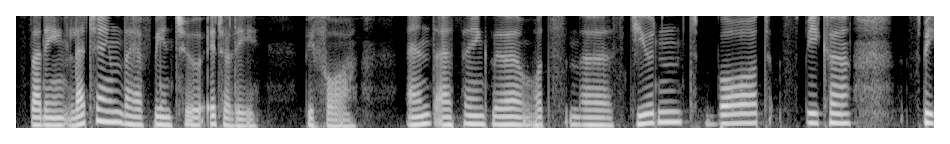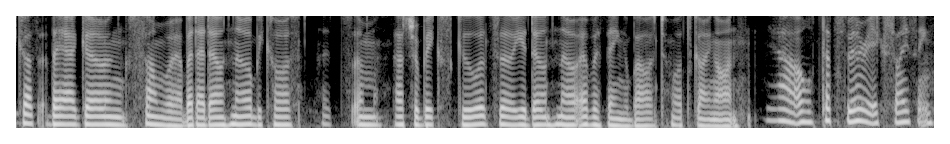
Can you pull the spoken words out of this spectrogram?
studying Latin. They have been to Italy before, and I think the what's the student board speaker speakers they are going somewhere, but I don't know because it's um, such a big school, so you don't know everything about what's going on. Yeah, oh, that's very exciting.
